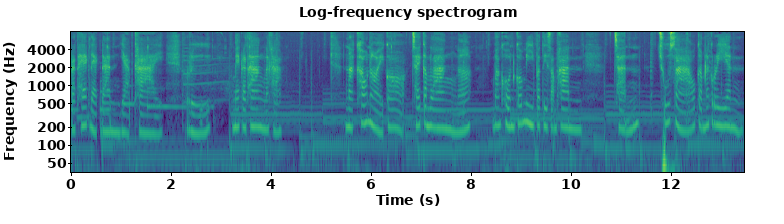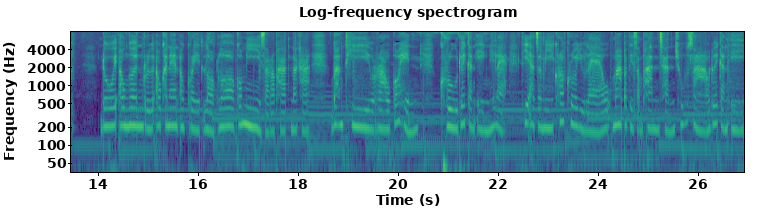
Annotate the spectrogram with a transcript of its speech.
กระแทกแดกดัน หยาบคาย หรือแม้กระทั่งนะคะหนักเข้าหน่อยก็ใช้กำลังเนาะ บางคนก็มีปฏิสัมพันธ์ ฉันชู้สาวกับนักเรียน โดยเอาเงินหรือเอาคะแนนเอาเกรดหลอกล่อก็มีสารพัดนะคะ บางทีเราก็เห็นครูด้วยกันเองนี่แหละ ที่อาจจะมีครอบครัวอยู่แล้ว มาปฏิสัมพันธ์ฉันชู้สาวด้วยกันเอง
